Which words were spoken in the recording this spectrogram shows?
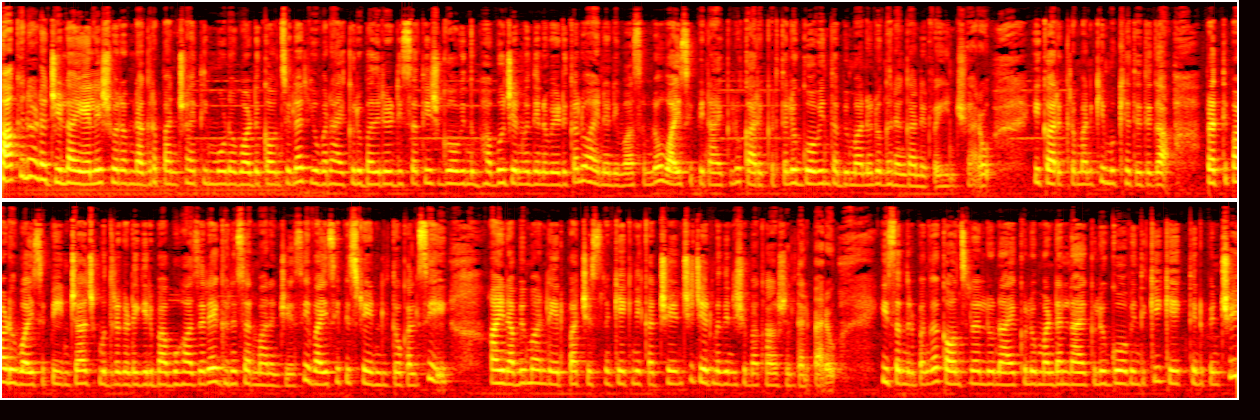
కాకినాడ జిల్లా ఏలేశ్వరం నగర పంచాయతీ మూడో వార్డు కౌన్సిలర్ యువ నాయకులు బదిరెడ్డి సతీష్ గోవింద్ బాబు జన్మదిన వేడుకలు ఆయన నివాసంలో వైసీపీ నాయకులు కార్యకర్తలు గోవింద్ అభిమానులు ఘనంగా నిర్వహించారు. ఈ కార్యక్రమానికి ముఖ్య అతిథిగా ప్రతిపాడు వైసీపీ ఇన్ఛార్జ్ ముద్రగడ గిరిబాబు హాజరే. ఘన సన్మానం చేసి వైసీపీ శ్రేణులతో కలిసి ఆయన అభిమానులు ఏర్పాటు చేసిన కేక్ని కట్ చేయించి జన్మదిన శుభాకాంక్షలు తెలిపారు. ఈ సందర్భంగా కౌన్సిలర్లు నాయకులు మండల నాయకులు గోవింద్కి కేక్ తినిపించి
